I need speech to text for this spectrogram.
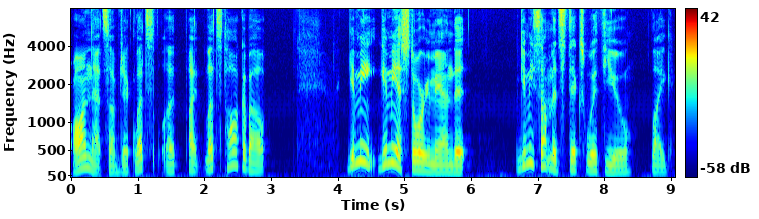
on that subject, let's let I, let's talk about. Give me give me a story, man. That give me something that sticks with you. Like,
